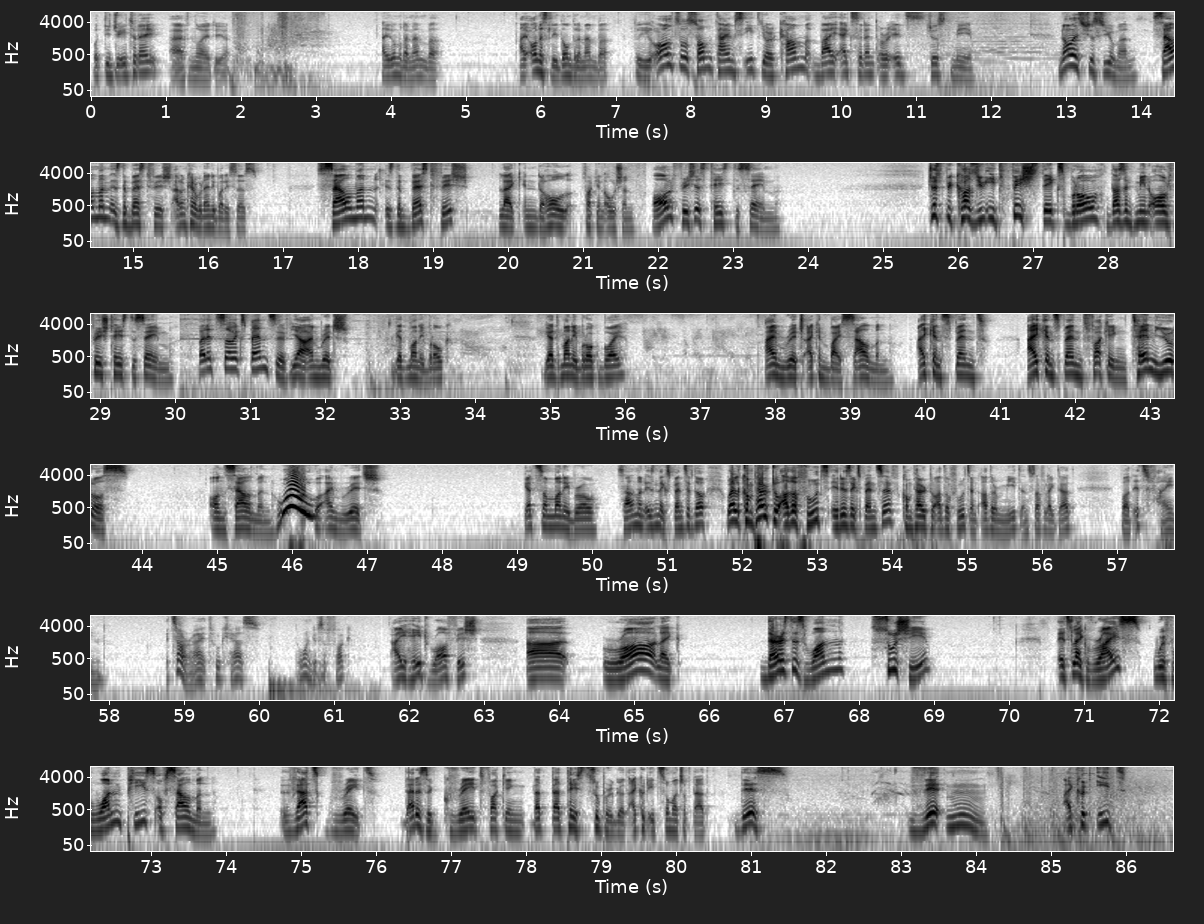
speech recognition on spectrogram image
What did you eat today? I have no idea. I don't remember. I honestly don't remember. Do you also sometimes eat your cum by accident or it's just me? No, it's just you, man. Salmon is the best fish. I don't care what anybody says. Salmon is the best fish, like, in the whole fucking ocean. All fishes taste the same. Just because you eat fish sticks, bro, doesn't mean all fish taste the same. But it's so expensive. Yeah, I'm rich. Get money, broke. Get money, broke boy. I'm rich. I can buy salmon. I can spend... I can spend fucking 10 euros on salmon. Woo! I'm rich. Get some money, bro. Salmon isn't expensive though. Well, compared to other foods, it is expensive. Compared to other foods and other meat and stuff like that. But it's fine. It's alright. Who cares? No one gives a fuck. I hate raw fish. Uh, raw, like, there's this one sushi. It's like rice with one piece of salmon. That's great. That is a great fucking... That, that tastes super good. I could eat so much of that. This. This. Mmm. I could eat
